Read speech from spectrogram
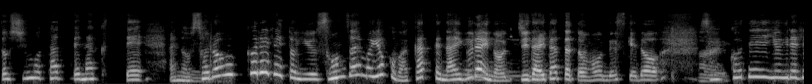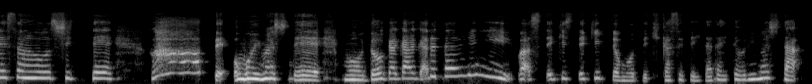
年も経ってなくてあの、うん。ソロウクレレという存在もよく分かってないぐらいの時代だったと思うんですけど、はい。そこでゆいれれさんを知ってわーって思いましてもう動画が上がるたんびにわ素敵素敵って思って聞かせていただいておりました。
